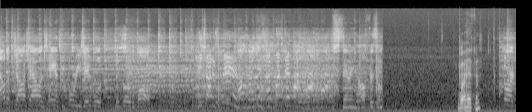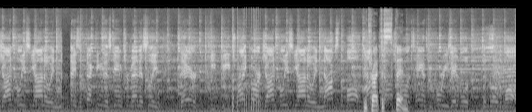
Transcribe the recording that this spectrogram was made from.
out of Josh Allen's hands before he's able to throw the ball. He tried to spear. I was like this. I pushed him. Standing offensive What happened? Guard Jon Feliciano and is affecting this game tremendously. There, he beats right guard Jon Feliciano and knocks the ball. He out tried to spin. Allen's hands before he's able to throw the ball.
